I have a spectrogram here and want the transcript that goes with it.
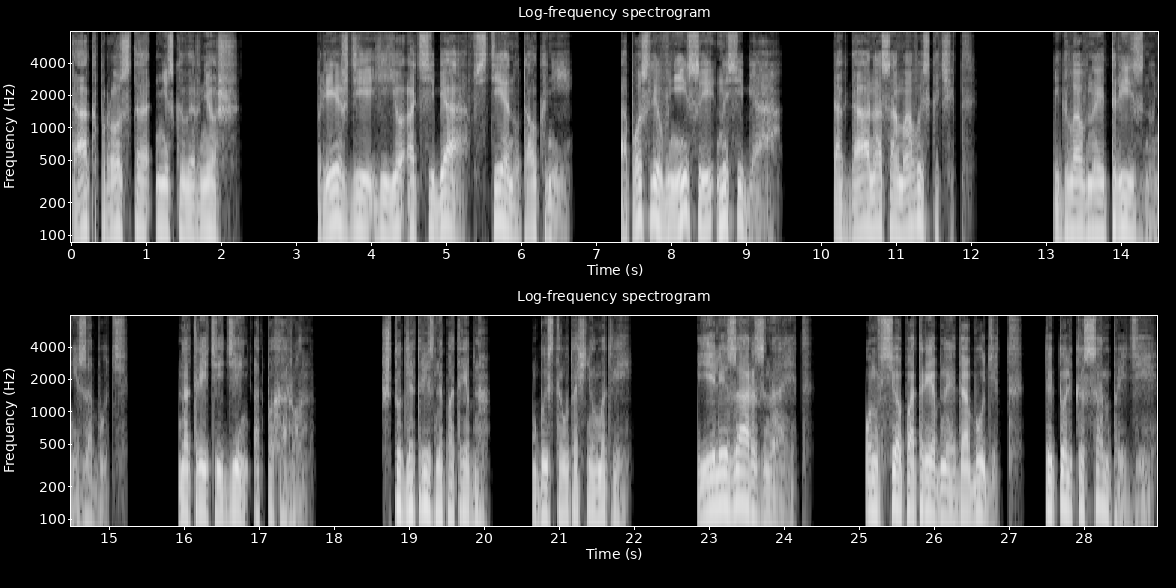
так просто не сковырнешь. Прежде ее от себя в стену толкни, а после вниз и на себя. Тогда она сама выскочит. И главное, тризну не забудь. На третий день от похорон. Что для тризны потребно? Быстро уточнил Матвей. Елизар знает. Он все потребное добудет. Ты только сам приди.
